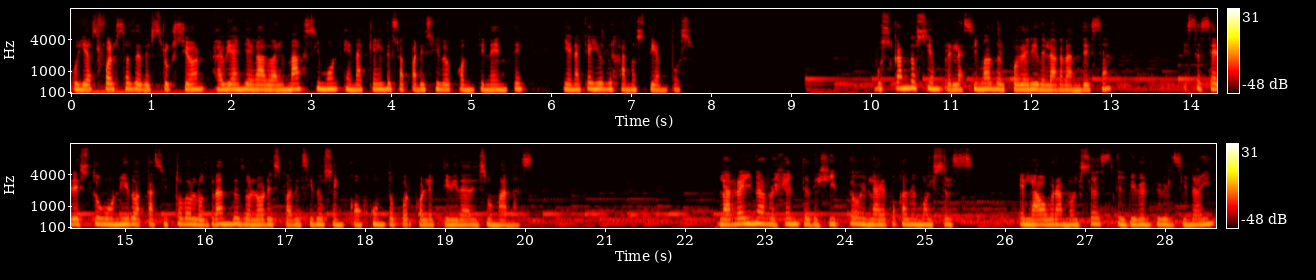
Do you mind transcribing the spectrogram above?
cuyas fuerzas de destrucción habían llegado al máximo en aquel desaparecido continente y en aquellos lejanos tiempos. Buscando siempre las cimas del poder y de la grandeza, ese ser estuvo unido a casi todos los grandes dolores padecidos en conjunto por colectividades humanas. La reina regente de Egipto en la época de Moisés. En la obra Moisés, el vidente del Sinaí,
